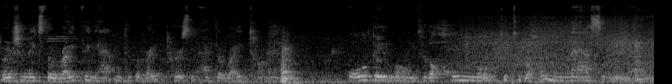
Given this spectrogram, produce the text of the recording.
Bunch makes the right thing happen to the right person at the right time, all day long, to the whole multitude, to the whole mass of humanity.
